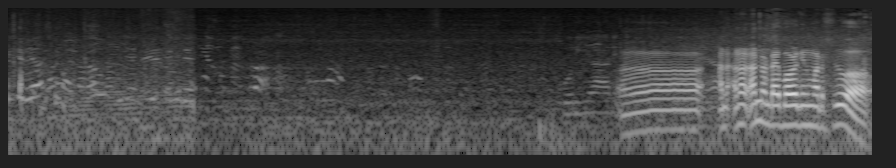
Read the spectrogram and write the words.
Eh, ano ano ano dai borongin marsuo.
